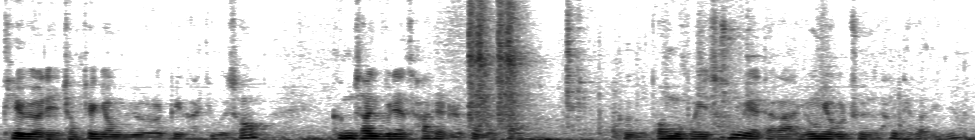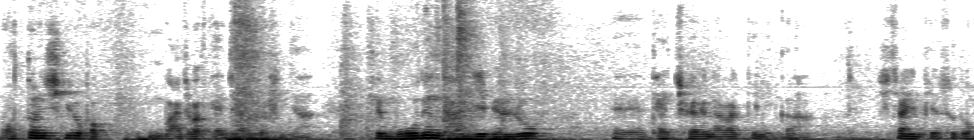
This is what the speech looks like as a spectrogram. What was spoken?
국회의원의 정책연구를 가지고서 금산군의 사례를 보고서 그 법무부의 선임에다가 용역을 주는 상태거든요. 어떤 시기로 법 마지막 대처할 것이냐. 그 모든 단계별로 에, 대처해 나갈 테니까 시장님께서도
